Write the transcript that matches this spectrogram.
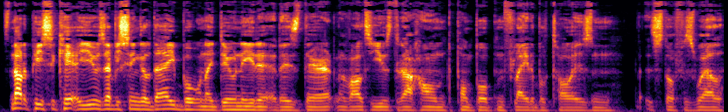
It's not a piece of kit I use every single day, but when I do need it, it is there. And I've also used it at home to pump up inflatable toys and stuff as well.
